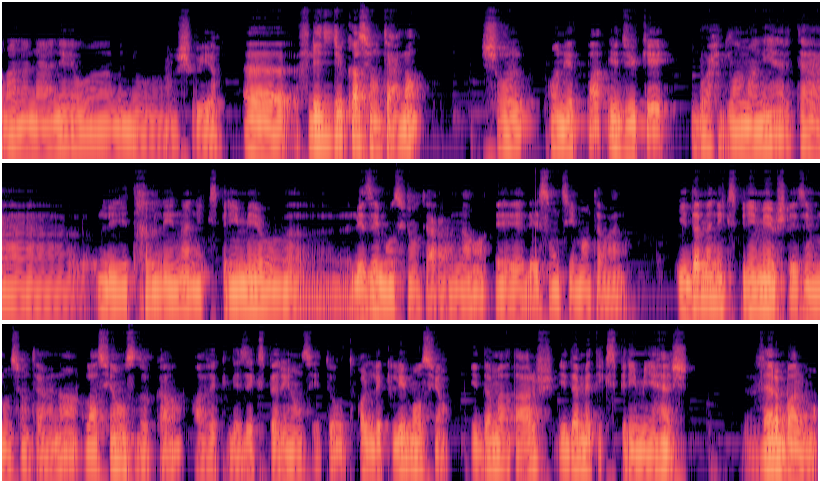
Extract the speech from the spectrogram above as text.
رانا نعانيو منه شوية في l'éducation تاعنا شغل on n'est pas éduqué بواحد la manière تاع اللي تخلينا نexprimer و les émotions تاعنا et les sentiments تاعنا اذا ما نexprimer وش les émotions تاعنا la science en tout cas avec des expériences et tout تقول لك l'émotion اذا ما تعرفش اذا ما تexprimer هاش verbalement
